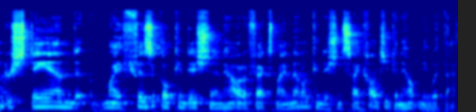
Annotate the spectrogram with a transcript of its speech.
understand my physical condition and how it affects my mental condition, psychology can help me with that.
